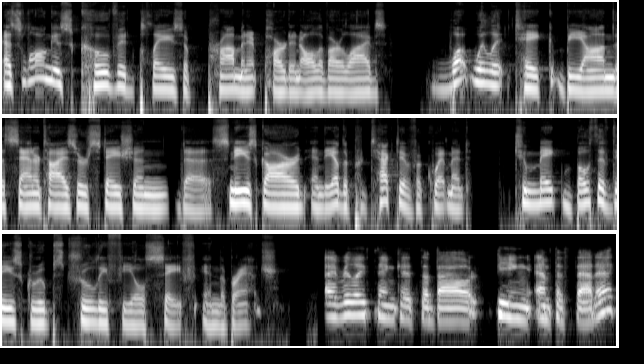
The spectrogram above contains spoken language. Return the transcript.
As long as COVID plays a prominent part in all of our lives, what will it take beyond the sanitizer station, the sneeze guard, and the other protective equipment to make both of these groups truly feel safe in the branch? I really think it's about being empathetic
